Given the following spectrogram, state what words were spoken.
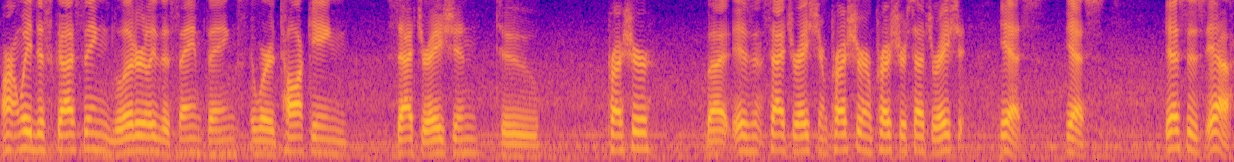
Aren't we discussing literally the same things? We're talking saturation to pressure, but isn't saturation pressure and pressure saturation? Yes, yes. Yes, is, yeah,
